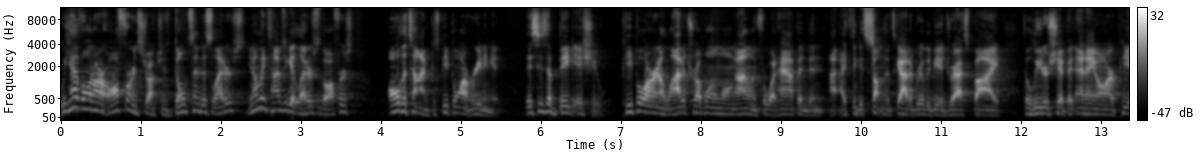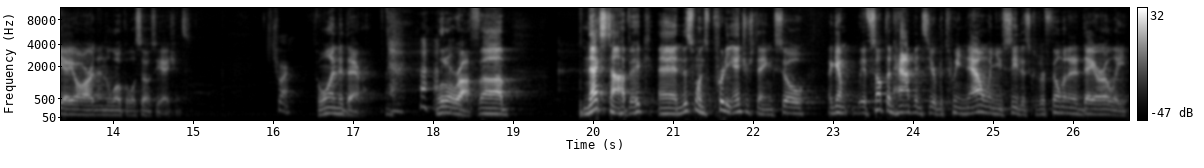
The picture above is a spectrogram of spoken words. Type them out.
We have on our offer instructions, don't send us letters. You know how many times we get letters with offers? All the time because people aren't reading it. This is a big issue. People are in a lot of trouble in Long Island for what happened, and I I think it's something that's got to really be addressed by the leadership at NAR, PAR, and then the local associations. Sure. So we'll end it there. a little rough. Um, next topic, and this one's pretty interesting. So, again, if something happens here between now when you see this, because we're filming it a day early,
